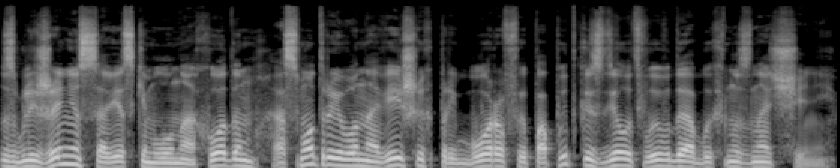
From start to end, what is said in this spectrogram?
сближение с советским луноходом, осмотр его новейших приборов и попытка сделать выводы об их назначении.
